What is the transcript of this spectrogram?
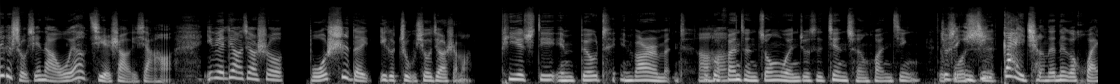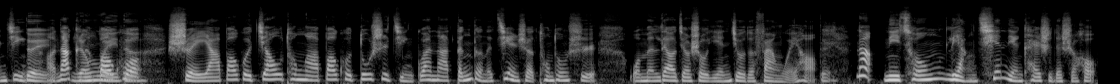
这个首先呢，我要介绍一下哈，因为廖教授博士的一个主修叫什么？？PhD in Built Environment，如果翻成中文就是建成环境，就是已经盖成的那个环境。对啊，那可能包括水呀、啊，包括交通啊，包括都市景观啊等等的建设，通通是我们廖教授研究的范围哈。对，那你从两千年开始的时候，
